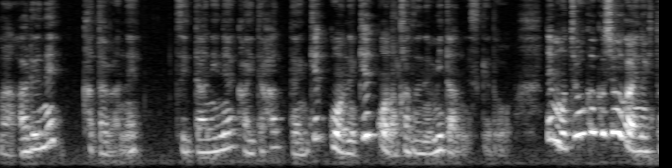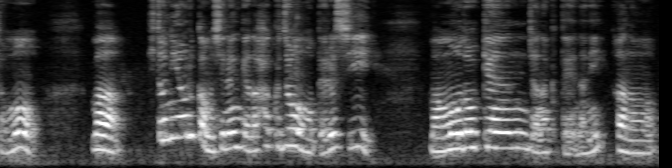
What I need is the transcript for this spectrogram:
まあ、あるね方がねツイッターにね書いてはってん。結構ね結構な数ね見たんですけど。でも聴覚障害の人もまあ人によるかもしれんけど白状を持てるし、まあ、盲導犬じゃなくて何？あの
